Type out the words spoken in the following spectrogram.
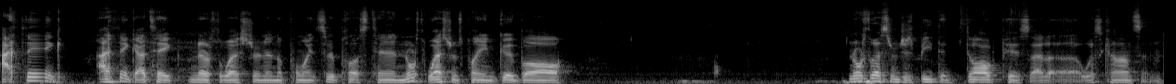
I think I think I take Northwestern in the points. They're plus ten. Northwestern's playing good ball. Northwestern just beat the dog piss out of uh, Wisconsin.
